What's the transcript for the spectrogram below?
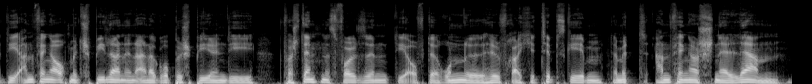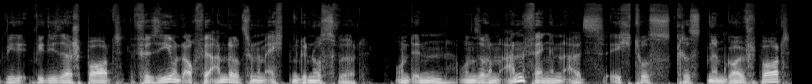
die Anfänger auch mit Spielern in einer Gruppe spielen, die verständnisvoll sind, die auf der Runde hilfreiche Tipps geben, damit Anfänger schnell lernen, wie, wie dieser Sport für sie und auch für andere zu einem echten Genuss wird. Und in unseren Anfängen als Ichtus Christen im Golfsport,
